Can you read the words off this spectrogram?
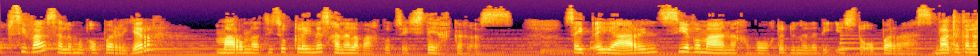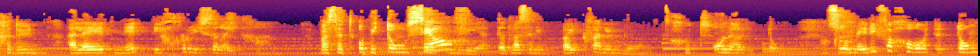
opsie was hulle moet opereer, maar omdat sy so klein is, gaan hulle wag tot sy sterker is. Sy het 'n jaar en 7 maande geword toe doen hulle die eerste operasie. Wat het hulle gedoen? Hulle het net die groeisel uitgehaal. Was dit op die tong self? Nee, dit was in die buik van die mond, Goed. onder die tong. Okay. So met die vergrote tong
